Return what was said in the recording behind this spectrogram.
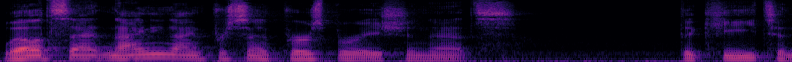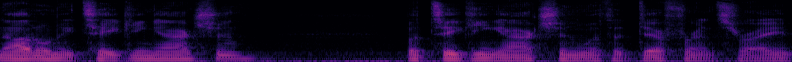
Well, it's that 99% perspiration that's the key to not only taking action, but taking action with a difference, right?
